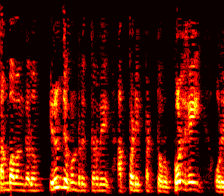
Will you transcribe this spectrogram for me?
சம்பவங்களும் இருந்து கொண்டிருக்கிறது. அப்படிப்பட்ட ஒரு கொள்கை ஒரு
